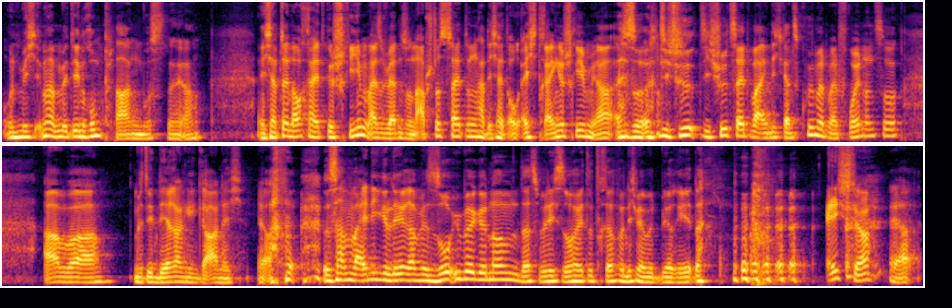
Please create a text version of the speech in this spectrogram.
und mich immer mit denen rumplagen musste, ja. Ich habe dann auch halt geschrieben, also wir hatten so eine Abschlusszeitung, hatte ich halt auch echt reingeschrieben, ja. Also die, Schul die Schulzeit war eigentlich ganz cool mit meinen Freunden und so. Aber mit den Lehrern ging gar nicht. Ja, das haben einige Lehrer mir so übel genommen, dass wenn ich so heute treffe, nicht mehr mit mir reden. Echt, ja? Ja.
